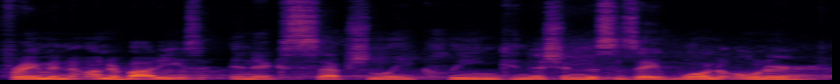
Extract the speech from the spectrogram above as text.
Frame and underbody is in exceptionally clean condition. This is a one owner,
